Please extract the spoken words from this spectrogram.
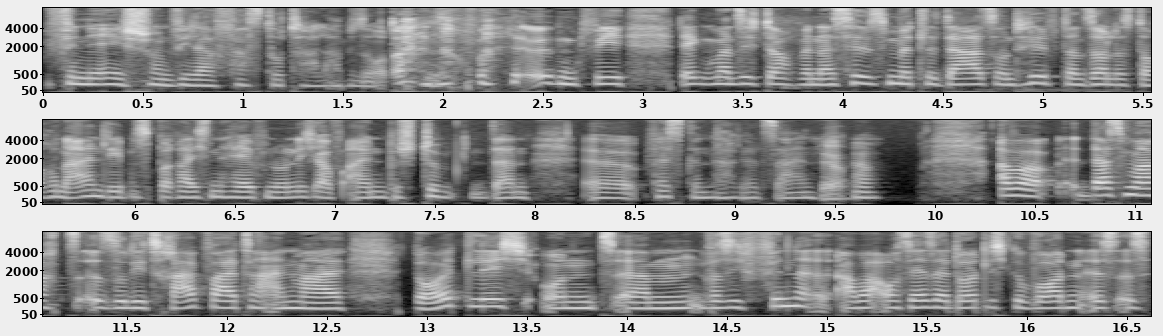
finde ich schon wieder fast total absurd. Also, weil irgendwie denkt man sich doch, wenn das Hilfsmittel da ist und hilft, dann soll es doch in allen Lebensbereichen helfen und nicht auf einen bestimmten dann äh, festgenagelt sein. Ja. ja. Aber das macht so die Tragweite einmal deutlich. Und ähm, was ich finde, aber auch sehr, sehr deutlich geworden ist, ist,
